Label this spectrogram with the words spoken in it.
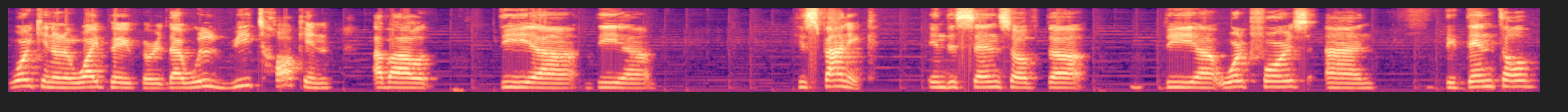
working on a white paper that will be talking about the uh, the uh, Hispanic in the sense of the the uh, workforce and the dental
